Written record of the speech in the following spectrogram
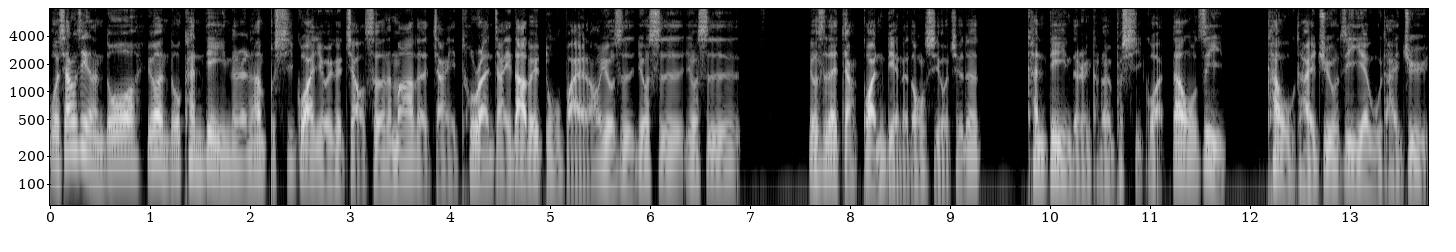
我相信很多有很多看电影的人，他不习惯有一个角色他妈的讲一突然讲一大堆独白，然后又是又是又是又是在讲观点的东西。我觉得看电影的人可能会不习惯，但我自己看舞台剧，我自己演舞台剧，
